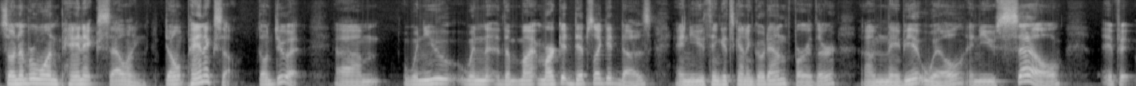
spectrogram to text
So, number one, panic selling. Don't panic sell. Don't do it. Um, when you when the market dips like it does, and you think it's going to go down further, um, maybe it will, and you sell. If it,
